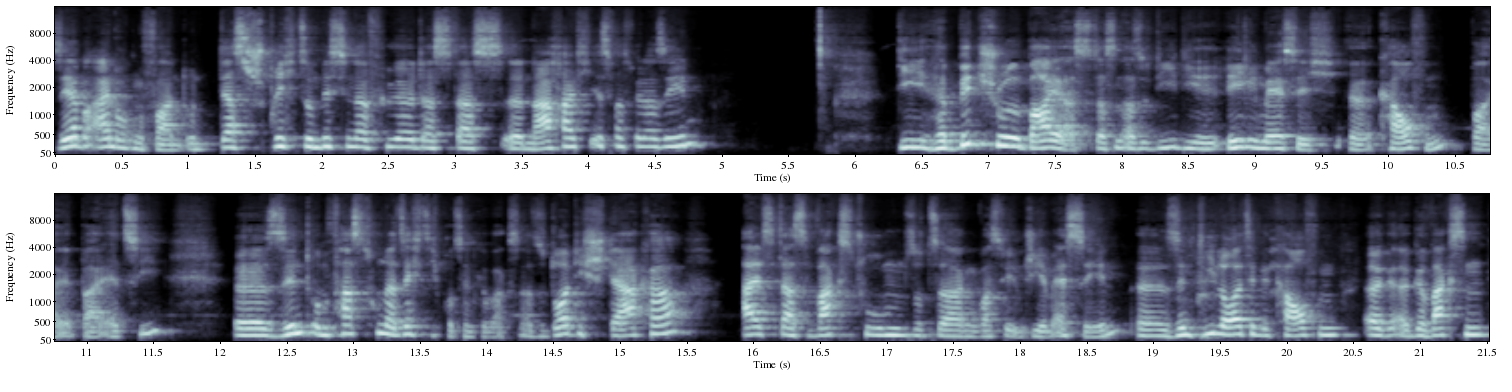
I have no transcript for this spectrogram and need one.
sehr beeindruckend fand. Und das spricht so ein bisschen dafür, dass das äh, nachhaltig ist, was wir da sehen. Die Habitual Buyers, das sind also die, die regelmäßig äh, kaufen bei, bei Etsy, äh, sind um fast 160 Prozent gewachsen. Also deutlich stärker als das Wachstum sozusagen, was wir im GMS sehen, äh, sind die Leute gekaufen, äh, gewachsen,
